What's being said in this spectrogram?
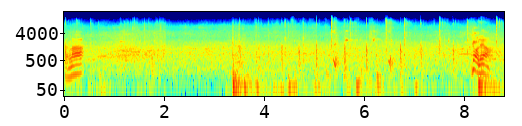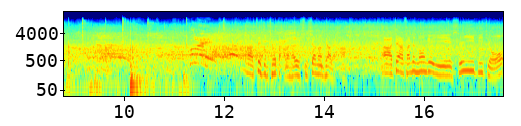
反拉，漂亮。啊这几个球打的还是相当漂亮啊！啊，这样樊振东就以十一比九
